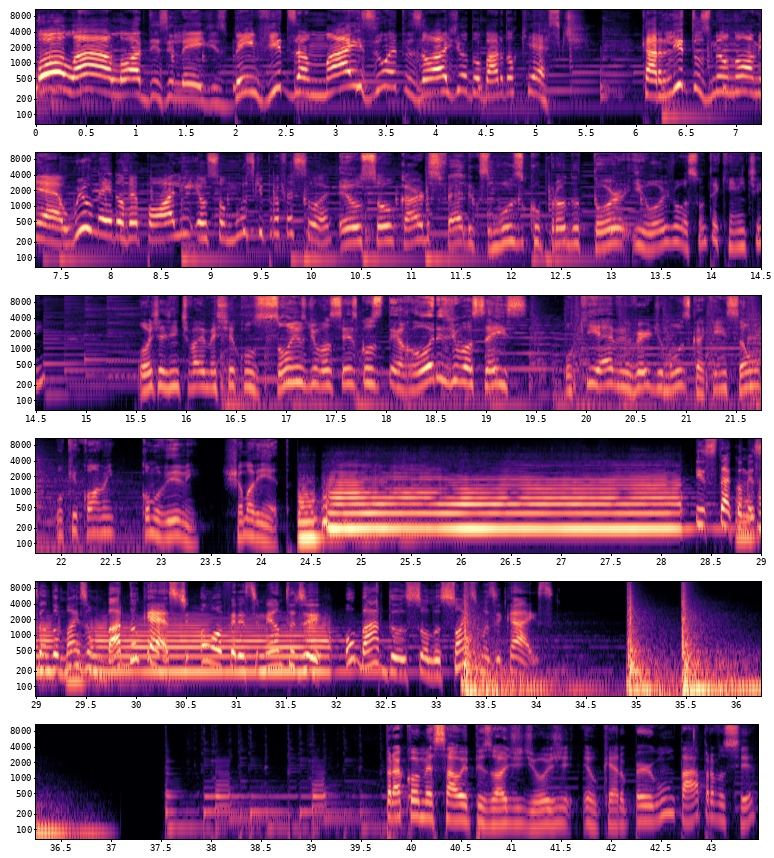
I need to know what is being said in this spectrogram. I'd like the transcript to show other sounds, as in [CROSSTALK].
Olá, lords e ladies, bem-vindos a mais um episódio do Bardocast. Carlitos, meu nome é Will Neidovepoli, eu sou músico e professor. Eu sou o Carlos Félix, músico, produtor, e hoje o assunto é quente, hein? Hoje a gente vai mexer com os sonhos de vocês, com os terrores de vocês. O que é viver de música, quem são, o que comem, como vivem. Chama a vinheta. Está começando mais um Bardocast, um oferecimento de O Bardo Soluções Musicais. Para começar o episódio de hoje, eu quero perguntar para você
